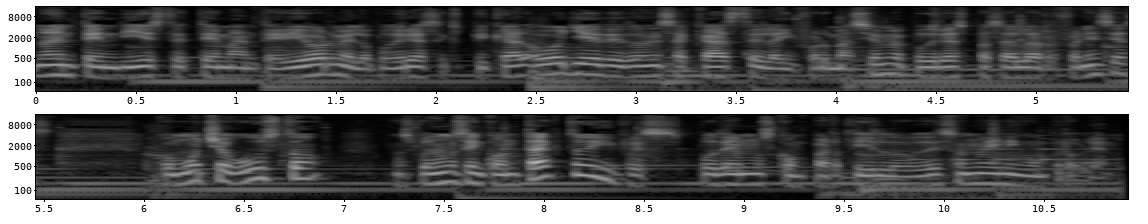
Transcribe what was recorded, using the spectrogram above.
no entendí este tema anterior, me lo podrías explicar, oye, ¿de dónde sacaste la información? ¿Me podrías pasar las referencias? Con mucho gusto, nos ponemos en contacto y pues podemos compartirlo, de eso no hay ningún problema.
